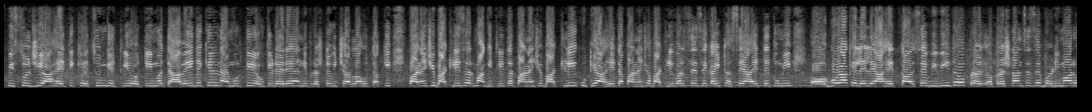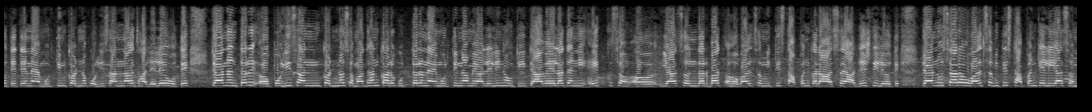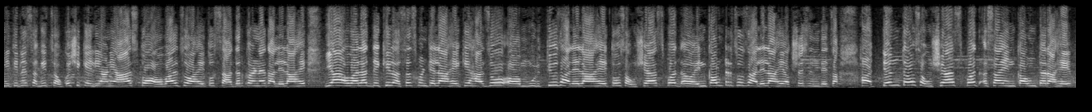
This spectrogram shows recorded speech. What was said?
पिस्तूल जी आहे ती खेचून घेतली होती. मग त्यावेळी देखील न्यायमूर्ती रेवती डेरे यांनी प्रश्न विचारला होता की पाण्याची बाटली जर मागितली तर पाण्याची बाटली कुठे आहे? त्या पाण्याच्या बाटलीवरचे जे काही ठसे आहेत ते तुम्ही गोळा केलेले आहेत का? असे विविध प्र प्रश्नांचे जे भडीमार होते ते न्यायमूर्तींकडनं पोलिसांना झालेले होते. त्यानंतर पोलिसांकडनं समाधानकारक उत्तर न्यायमूर्तींना मिळालेली नव्हती. त्यावेळेला त्यांनी एक स या संदर्भात अहवाल समिती स्थापन करा असे आदेश दिले होते. त्यानुसार अहवाल समिती स्थापन केली. या समितीने सगळी चौकशी केली आणि आज तो अहवाल जो आहे तो सादर करण्यात आलेला आहे. या अहवालात देखील असंच म्हटलेलं आहे की हा जो मृत्यू झालेला आहे तो संशयास्पद एन्काउंटर जो झालेला आहे अक्षय शिंदेचा हा अत्यंत संशयास्पद असा एन्काउंटर आहे.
